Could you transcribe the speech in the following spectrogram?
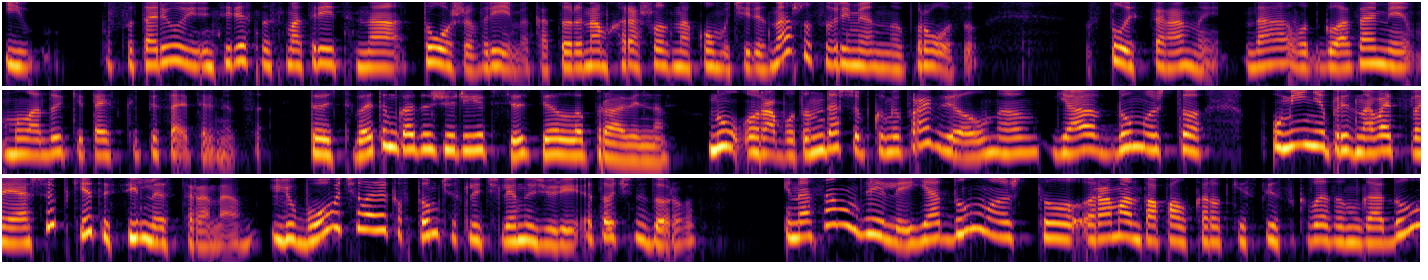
и повторю, интересно смотреть на то же время, которое нам хорошо знакомо через нашу современную прозу, с той стороны, да, вот глазами молодой китайской писательницы. То есть в этом году жюри все сделало правильно? Ну, работа над ошибками проделана. Я думаю, что умение признавать свои ошибки – это сильная сторона любого человека, в том числе члена жюри. Это очень здорово. И на самом деле, я думаю, что роман попал в короткий список в этом году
